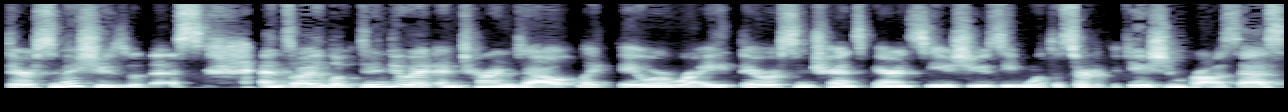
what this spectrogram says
There are some issues with this. And so I looked into it and turns out like they were right. There were some transparency issues even with the certification process.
